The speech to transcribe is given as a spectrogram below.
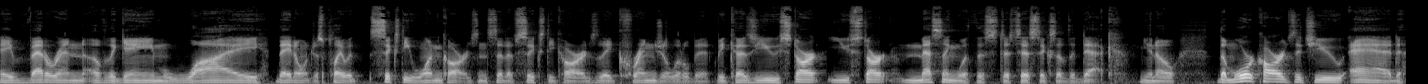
a veteran of the game why they don't just play with 61 cards instead of 60 cards. They cringe a little bit because you start you start messing with the statistics of the deck you know. The more cards that you add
